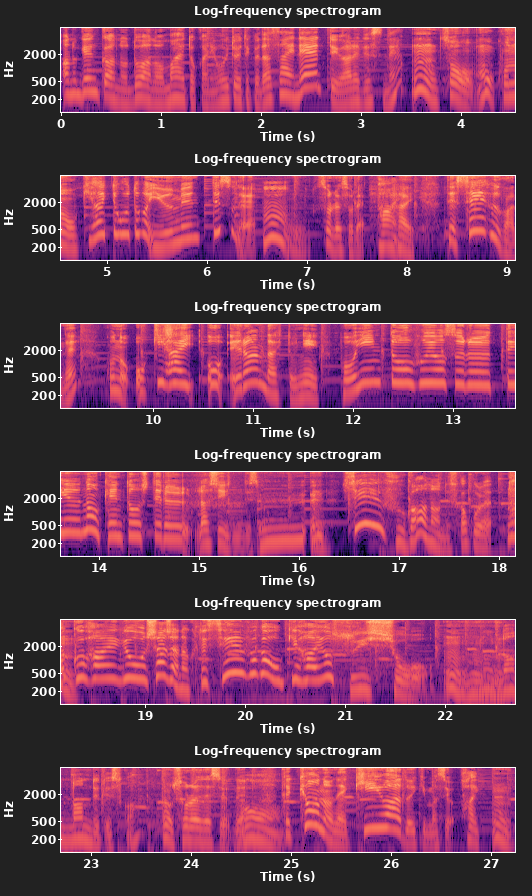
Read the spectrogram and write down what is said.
あの玄関のドアの前とかに置いといてくださいね。っていうあれですね。うん、そう、もうこの置き配って言葉有名ですね。うん。うん、それそれ。はい。で、政府がね、この置き配を選んだ人にポイントを付与するっていうのを検討してるらしいんですよ。えうん。政府がなんですか？これ、宅配業者じゃなくて政府が置き配を推奨、うんうんうん。ななんでですか、うん、それですよね。うん。で、今日のね、キーワードいきますよ。はい。うん、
